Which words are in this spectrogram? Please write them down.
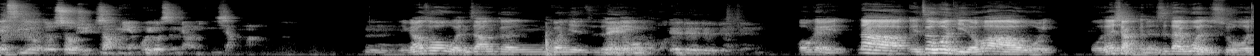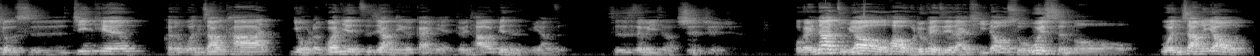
SEO 的搜寻上面会有什么样的影响吗？嗯，你刚刚说文章跟关键字的内对容嘛，对对对对对。OK，那诶、这个问题的话，我我在想，可能是在问说，就是今天可能文章它有了关键字这样的一个概念，对，它会变成什么样子？是是这个意思吗是是是，？OK，那主要的话，我就可以直接来提到说，为什么文章要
